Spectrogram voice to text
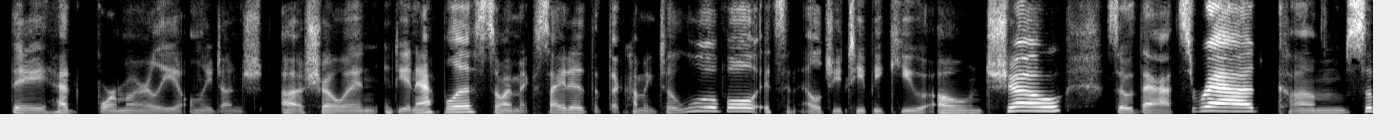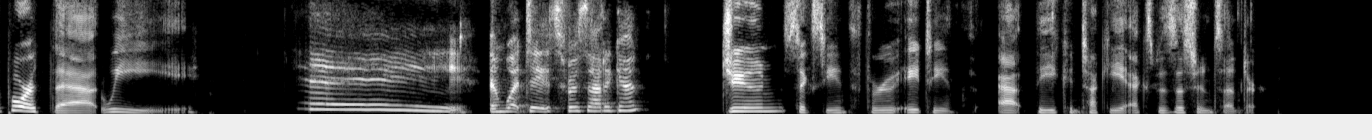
They had formerly only done a show in Indianapolis, so I'm excited that they're coming to Louisville. It's an LGBTQ owned show, so that's rad. Come support that. We. Yay! And what dates was that again? June 16th through 18th at the Kentucky Exposition Center.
